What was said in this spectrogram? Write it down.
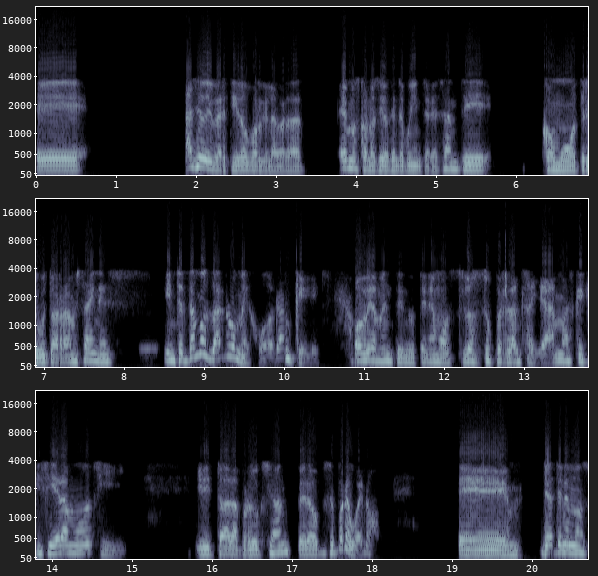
eh, ha sido divertido porque la verdad hemos conocido gente muy interesante. Como tributo a Ramstein es intentamos dar lo mejor, aunque Obviamente no tenemos los super lanzallamas que quisiéramos y, y toda la producción, pero se pone bueno. Eh, ya tenemos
